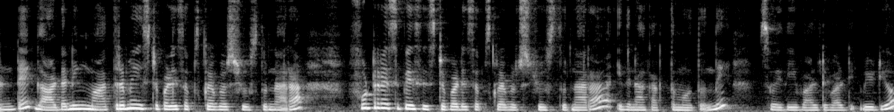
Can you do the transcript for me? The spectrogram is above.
అంటే గార్డెనింగ్ మాత్రమే ఇష్టపడే సబ్స్క్రైబర్స్ చూస్తున్నారా? ఫుడ్ రెసిపీస్ ఇష్టపడే సబ్స్క్రైబర్స్ చూస్తున్నారా? ఇది నాకు అర్థమవుతుంది. సో ఇది వాళ్ళ video.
